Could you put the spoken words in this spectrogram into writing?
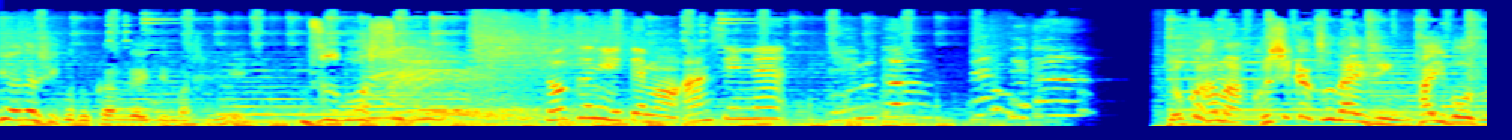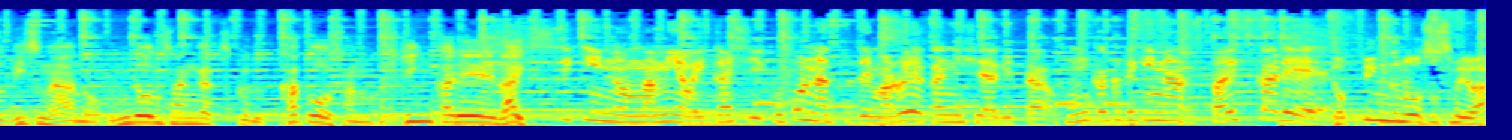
いやらしいこと考えてますね。ズボス。遠くにいても安心ね横浜串カツ大臣。ハイボーズリスナーのうみどんさんが作る加藤さんのチキンカレーライスチキンの旨味を生かしココナッツでまろやかに仕上げた本格的なスパイスカレートッピングのおすすめは、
